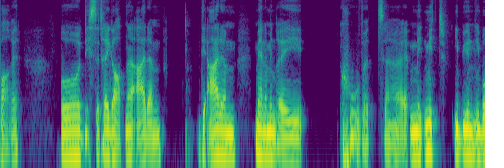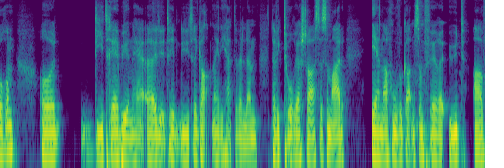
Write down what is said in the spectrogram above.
barer. Og disse tre gatene er em, De er em, mer eller mindre i hoved eh, midt, midt i byen i Bochum. Og de tre byene eh, de, tre, de tre gatene de heter vel um, Det er Victoria Strasse, som er en av hovedgatene som fører ut av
